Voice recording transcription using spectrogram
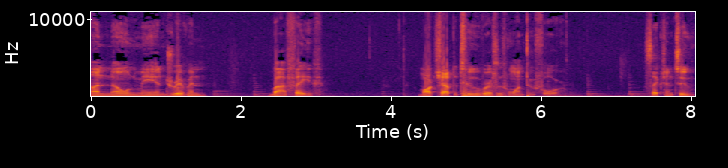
Unknown Men Driven by Faith. Mark chapter 2, verses 1 through 4. Section 2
